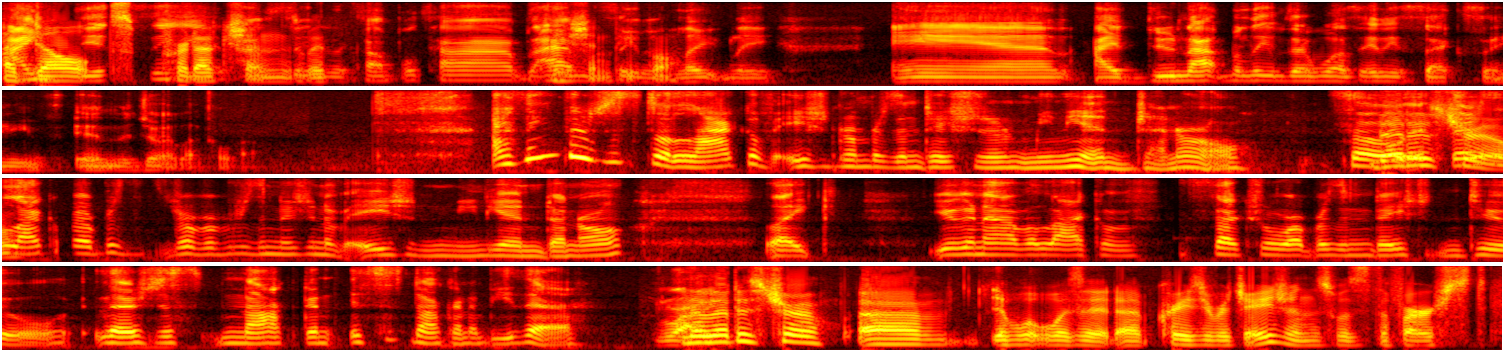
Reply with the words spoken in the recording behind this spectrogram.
adult productions with a couple times. I haven't seen people. it lately, and I do not believe there was any sex scenes in the Joy Luck Club. I think there's just a lack of Asian representation in media in general. So that is there's true. a lack of representation of Asian media in general, like you're gonna have a lack of sexual representation too. There's just not gonna. It's just not gonna be there. Right. No, that is true. Uh, what was it? Uh, Crazy Rich Asians was the first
